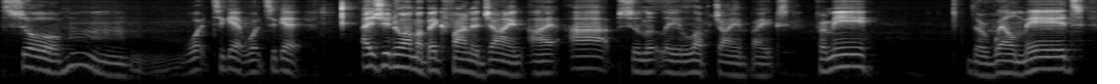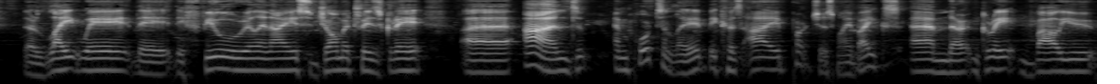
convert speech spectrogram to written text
So, hmm, what to get? What to get? As you know, I'm a big fan of Giant. I absolutely love Giant bikes. For me, they're well made, they're lightweight, they, they feel really nice, geometry is great, uh, and importantly, because I purchase my bikes, um, they're great value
